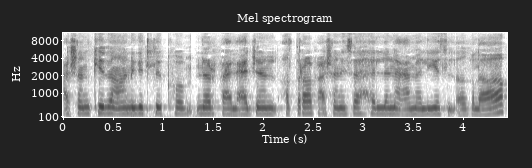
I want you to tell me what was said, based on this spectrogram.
عشان كذا أنا قلت لكم نرفع العجين الأطراف عشان يسهل لنا عملية الإغلاق.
